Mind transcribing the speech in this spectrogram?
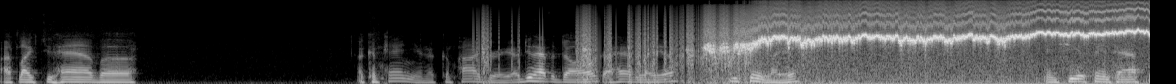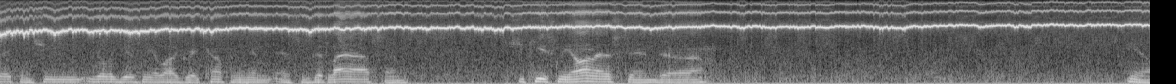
I'd like to have a, a companion, a compadre. I do have a dog. I have Leia. You've seen Leia. And she is fantastic, and she really gives me a lot of great company and, and some good laughs, and she keeps me honest, and uh, you know,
